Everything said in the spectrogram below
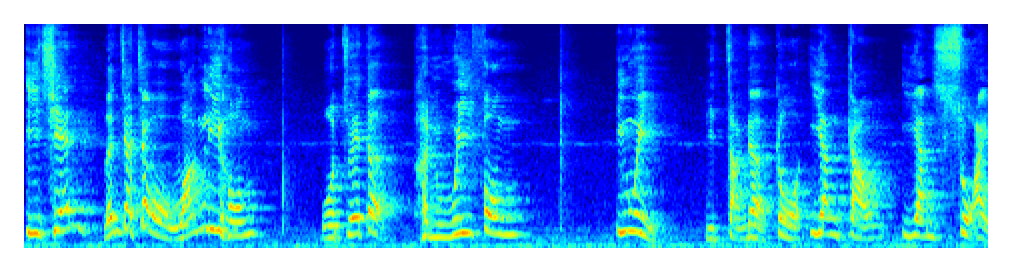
以前人家叫我王力宏，我觉得很威风，因为你长得跟我一样高、一样帅。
